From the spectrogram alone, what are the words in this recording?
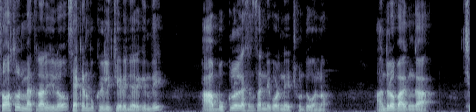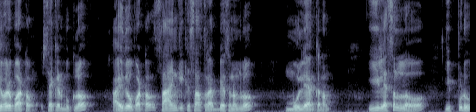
సోషల్ మెథడాలజీలో సెకండ్ బుక్ రిలీజ్ చేయడం జరిగింది. ఆ బుక్లో లెసన్స్ అన్ని కూడా నేర్చుకుంటూ ఉన్నాం. అందులో భాగంగా చివరి పాఠం సెకండ్ బుక్లో ఐదవ పాఠం సాంఘిక శాస్త్ర అభ్యసనంలో మూల్యాంకనం. ఈ లెసన్లో ఇప్పుడు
